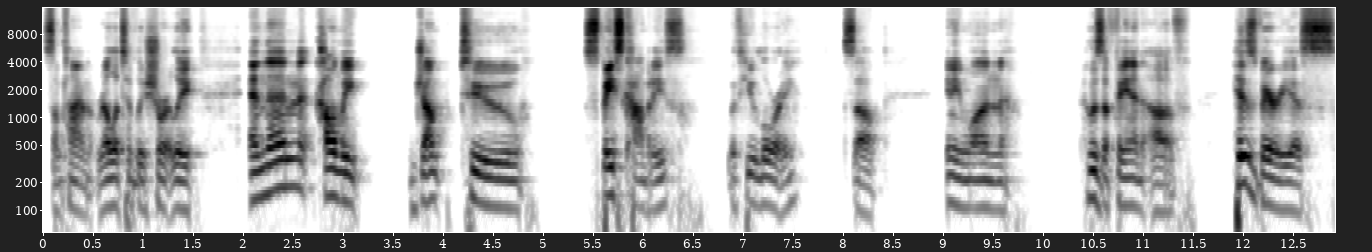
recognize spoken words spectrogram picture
sometime relatively shortly. And then, Colm, we jump to space comedies with Hugh Laurie. So, anyone who's a fan of his various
